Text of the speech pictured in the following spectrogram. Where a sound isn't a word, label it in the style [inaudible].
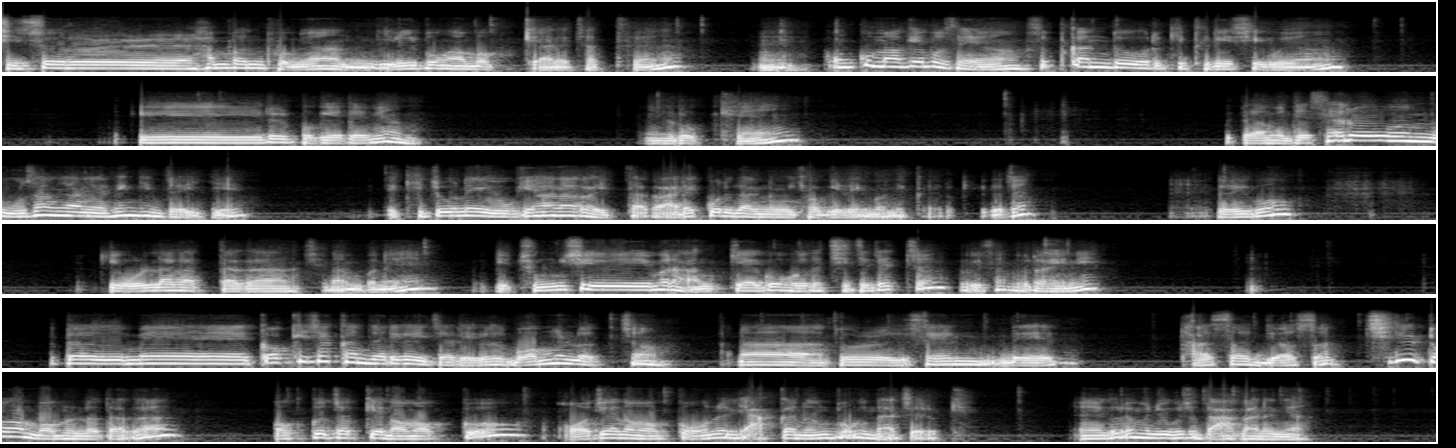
지수를 한번 보면 일봉 한번 볼게요 아래 차트. 네, 꼼꼼하게 보세요. 습관도 그렇게 들이시고요. 여기를 보게 되면 이렇게. 그 다음에 이제 새로운 우상향이 생긴죠 이게. 기존에 여기 하나가 있다가 아래 꼬리 닿는 게 격이 된 거니까 이렇게 그죠? 네, 그리고 이렇게 올라갔다가 지난번에 여기 중심을 안 깨고 거기서 지지를 했죠? 여기서 이 라인이? 그 다음에 꺾기 시작한 자리가 이 자리에 그래서 머물렀죠. 하나 둘 셋 넷 다섯 여섯 7일 동안 머물러다가 엊그저께 넘었고 어제 넘었고 오늘 약간 음봉이 나죠 이렇게. 예, 그러면 여기서 나가느냐?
